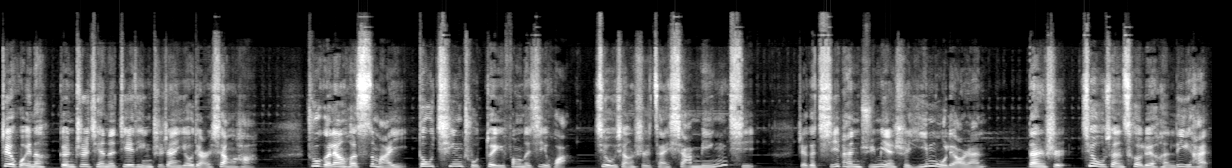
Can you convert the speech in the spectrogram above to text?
这回呢跟之前的街亭之战有点像哈，诸葛亮和司马懿都清楚对方的计划，就像是在下明棋，这个棋盘局面是一目了然。但是就算策略很厉害，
